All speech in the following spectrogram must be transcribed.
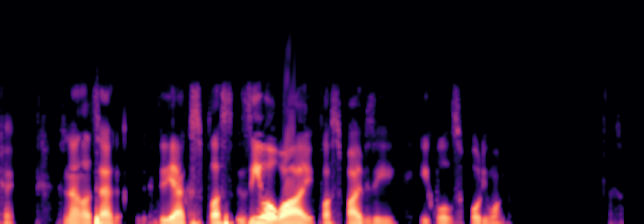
Okay, so now let's add 3x plus 0y plus 5z equals 41. So.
